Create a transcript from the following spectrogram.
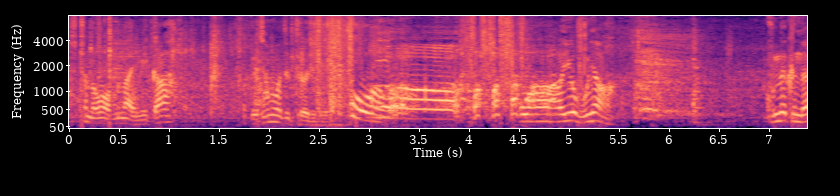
추천 너무 없는 거 아닙니까? 이거 한번 좀 들어주세요. 우와! 와, 이거 뭐냐? 겁나 큰데?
